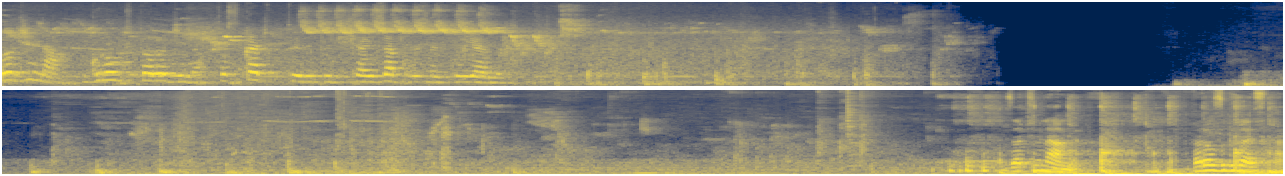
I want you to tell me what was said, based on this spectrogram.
Rodzina. Grunt to rodzina. To sketch, który tu dzisiaj zaprezentujemy. Zaczynamy. Rozgrzewka.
